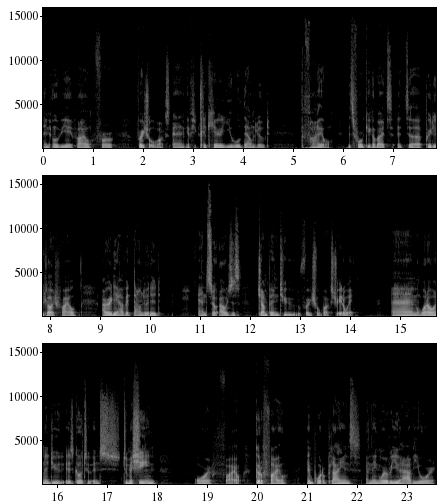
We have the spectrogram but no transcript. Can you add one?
an OVA file for VirtualBox, and if you click here, you will download the file. It's 4 gigabytes. It's a pretty large file. I already have it downloaded, and so I would just jump into VirtualBox straight away. And what I want to do is go to ins- to machine or file. Go to file, import appliance, and then wherever you have your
